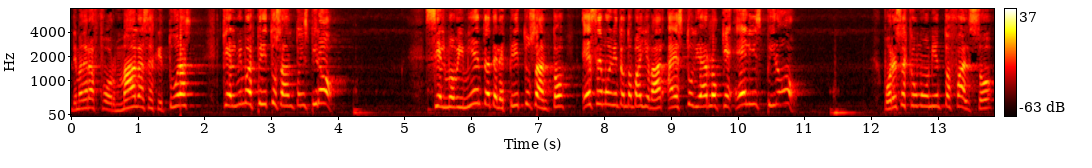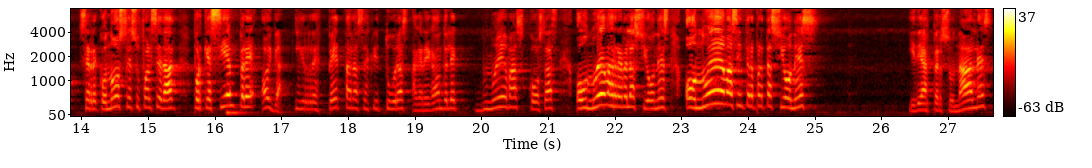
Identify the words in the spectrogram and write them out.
de manera formal las escrituras que el mismo Espíritu Santo inspiró. Si el movimiento es del Espíritu Santo, ese movimiento nos va a llevar a estudiar lo que Él inspiró. Por eso es que un movimiento falso se reconoce su falsedad porque siempre, oiga, y respeta las escrituras agregándole nuevas cosas o nuevas revelaciones o nuevas interpretaciones, ideas personales,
